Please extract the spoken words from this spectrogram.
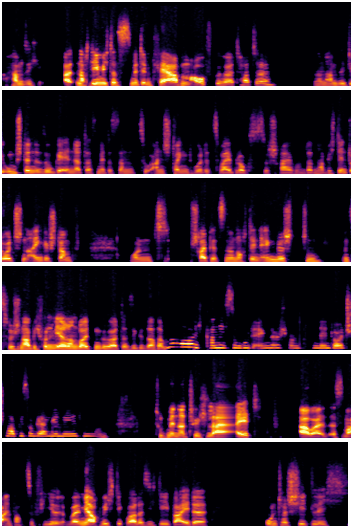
haben sich, äh, nachdem ich das mit dem Färben aufgehört hatte, dann haben sich die Umstände so geändert, dass mir das dann zu anstrengend wurde, zwei Blogs zu schreiben. Und dann habe ich den Deutschen eingestampft und schreibe jetzt nur noch den Englischen. Inzwischen habe ich von mehreren Leuten gehört, dass sie gesagt haben, oh, ich kann nicht so gut Englisch und den Deutschen habe ich so gern gelesen. Und tut mir natürlich leid, aber es war einfach zu viel, weil mir auch wichtig war, dass ich die beide unterschiedlich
